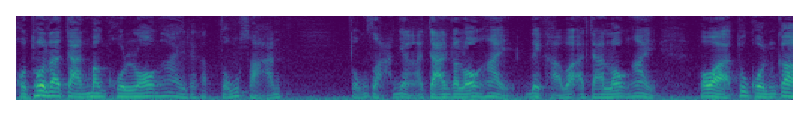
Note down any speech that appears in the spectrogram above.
ขอโทษอาจารย์บางคนร้องไห้นะครับ สงสารสงสารอย่างอาจารย์ก็ร้องไห้ ได้ข่าวว่าอาจารย์ร้องไห้ เพราะว่าทุกคนก็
